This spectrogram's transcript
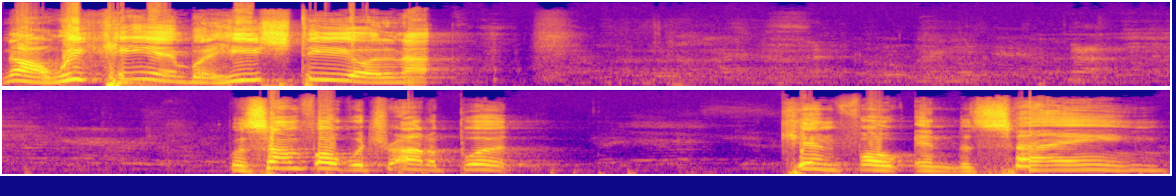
No, we can, but he steal and I But some folk would try to put kinfolk in the same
